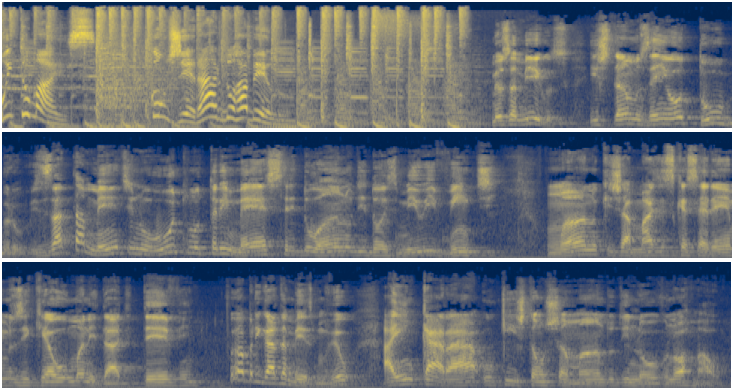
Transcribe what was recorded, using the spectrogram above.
muito mais com Gerardo Rabelo. Meus amigos, estamos em outubro, exatamente no último trimestre do ano de 2020. Um ano que jamais esqueceremos e que a humanidade teve, foi obrigada mesmo, viu, a encarar o que estão chamando de novo normal.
